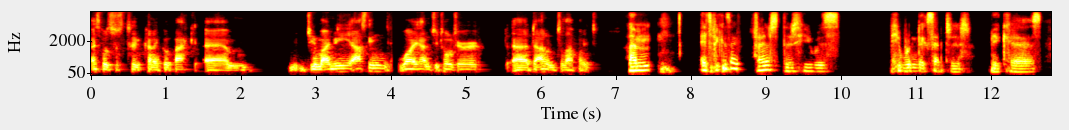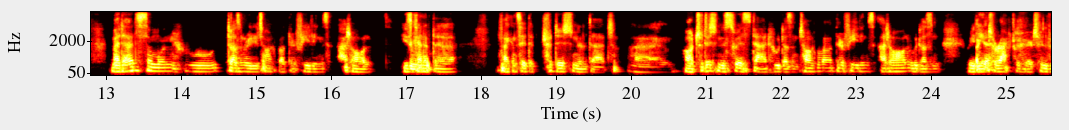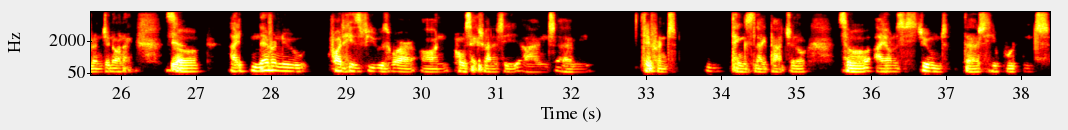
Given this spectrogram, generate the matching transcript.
I, suppose just to kind of go back, um, do you mind me asking why hadn't you told your uh, dad until that point? Um, it's because I felt that he was he wouldn't accept it because my dad's someone who doesn't really talk about their feelings at all. He's mm-hmm. kind of the, if I can say, the traditional dad. Uh, or traditional Swiss dad who doesn't talk about their feelings at all, who doesn't really okay. interact with their children, you know. Like, so yeah. I never knew what his views were on homosexuality and um, different things like that, you know. So I always assumed that he wouldn't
